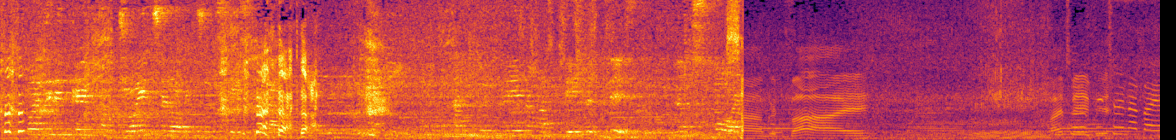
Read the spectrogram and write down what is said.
Pwede rin kayong mag-join sa Robinson's Cake Club. Andun din ang updated list ng store So, goodbye. Bye, baby. Picture na tayo.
